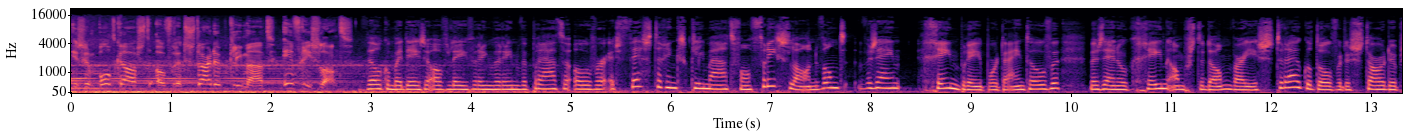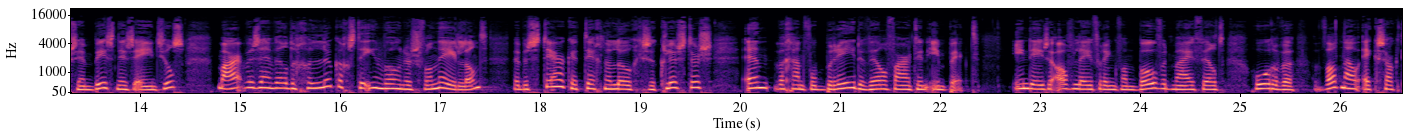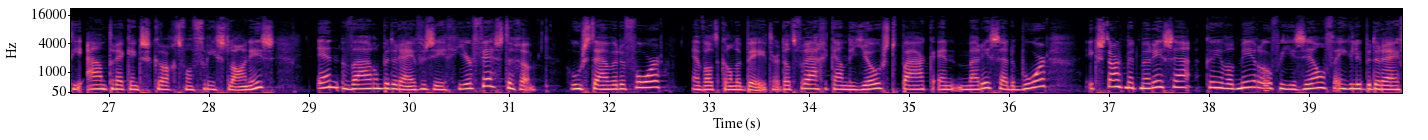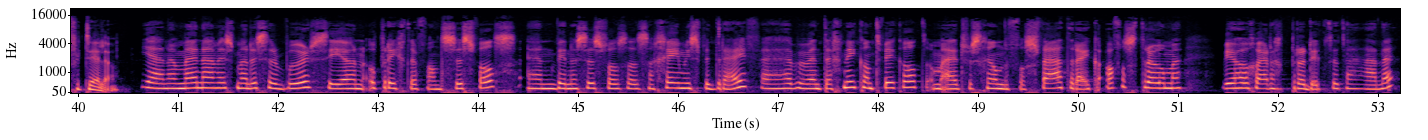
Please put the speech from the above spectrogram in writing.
Is een podcast over het start-up klimaat in Friesland. Welkom bij deze aflevering waarin we praten over het vestigingsklimaat van Friesland. Want we zijn geen Brainport Eindhoven, we zijn ook geen Amsterdam waar je struikelt over de start-ups en business angels. Maar we zijn wel de gelukkigste inwoners van Nederland. We hebben sterke technologische clusters en we gaan voor brede welvaart en impact. In deze aflevering van Boven het Maaiveld horen we wat nou exact die aantrekkingskracht van Friesland is en waarom bedrijven zich hier vestigen. Hoe staan we ervoor en wat kan er beter? Dat vraag ik aan de Joost Paak en Marissa de Boer. Ik start met Marissa. Kun je wat meer over jezelf en jullie bedrijf vertellen? Ja, nou, mijn naam is Marissa de Boer, CEO en oprichter van Susvos. En binnen Susvos, als een chemisch bedrijf, uh, hebben we een techniek ontwikkeld om uit verschillende fosfaatrijke afvalstromen weer hoogwaardige producten te halen.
